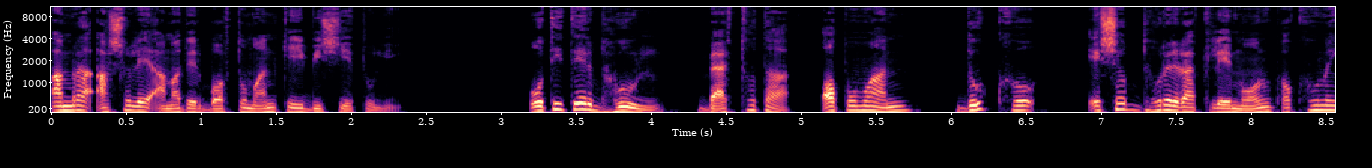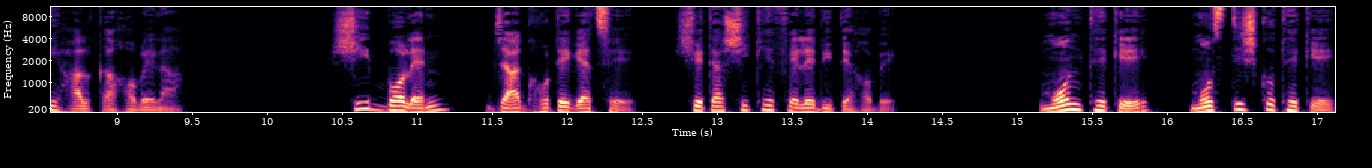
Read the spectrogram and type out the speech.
আমরা আসলে আমাদের বর্তমানকেই বিষিয়ে তুলি। অতীতের ভুল, ব্যর্থতা, অপমান, দুঃখ, এসব ধরে রাখলে মন কখনোই হালকা হবে না। শিব বলেন, যা ঘটে গেছে, সেটা শিখে ফেলে দিতে হবে। মন থেকে, মস্তিষ্ক থেকে,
